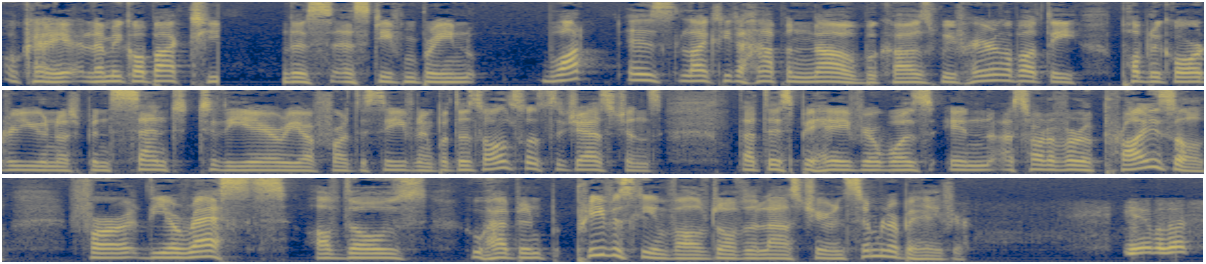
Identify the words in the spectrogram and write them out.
Okay, let me go back to this, uh, Stephen Breen. What is likely to happen now? Because we've hearing about the public order unit being sent to the area for this evening, but there's also suggestions that this behaviour was in a sort of a reprisal for the arrests of those who had been previously involved over the last year in similar behaviour. Yeah, well, that's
